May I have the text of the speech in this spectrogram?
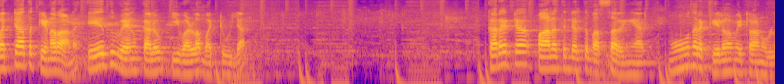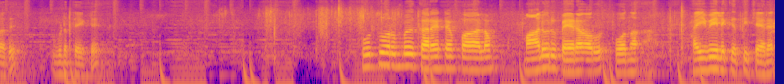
വറ്റാത്ത കിണറാണ്. ഏത് വേനൽക്കാലവും ഈ വെള്ളം വറ്റൂല. കരേറ്റ പാലത്തിന്റെ അടുത്ത് ബസ് ഇറങ്ങിയാൽ മൂന്നര കിലോമീറ്ററാണ് ഉള്ളത് ഇവിടത്തേക്ക്. കൂത്തുപറമ്പ് കരേറ്റ പാലം മാലൂർ പേരാറൂർ പോകുന്ന ഹൈവേയിലേക്ക് എത്തിച്ചേരാൻ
